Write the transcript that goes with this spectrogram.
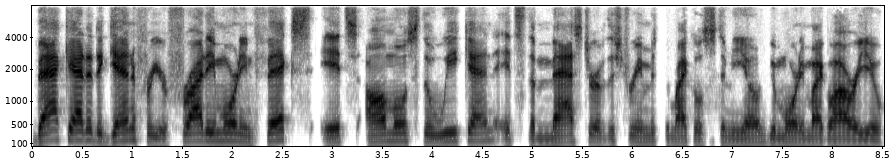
Back at it again for your Friday morning fix. It's almost the weekend. It's the master of the stream, Mr. Michael Simeone. Good morning, Michael. How are you?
